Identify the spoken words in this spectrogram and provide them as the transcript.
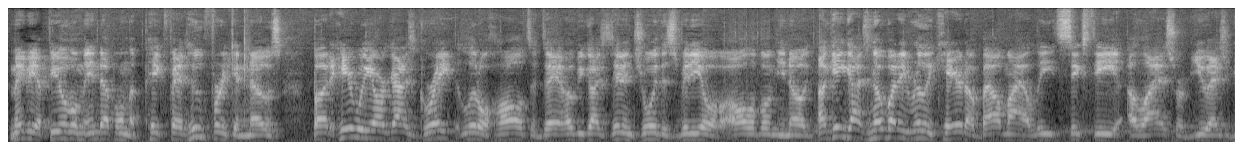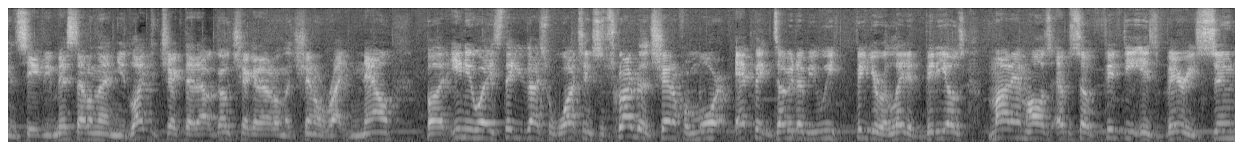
Maybe a few of them end up on the pick fed. Who freaking knows? But here we are, guys. Great little haul today. I hope you guys did enjoy this video of all of them. You know, again, guys, nobody really cared about my Elite 60 Elias review, as you can see. If you missed out on that and you'd like to check that out, go check it out on the channel right now. But anyways, thank you guys for watching. Subscribe to the channel for more epic WWE figure-related videos. My Damn Hauls episode 50 is very soon.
